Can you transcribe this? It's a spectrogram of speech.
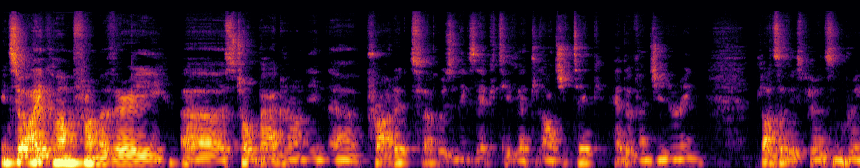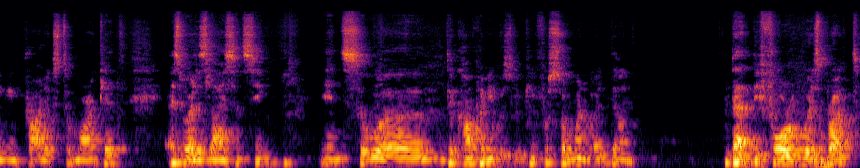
And so I come from a very uh, strong background in uh, product. I was an executive at Logitech, head of engineering, lots of experience in bringing products to market as well as licensing. And so um, the company was looking for someone who had done that before, who has brought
